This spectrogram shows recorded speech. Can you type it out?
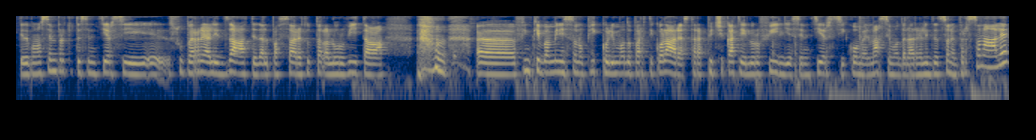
che devono sempre tutte sentirsi eh, super realizzate dal passare tutta la loro vita uh, finché i bambini sono piccoli in modo particolare a stare appiccicati ai loro figli e sentirsi come il massimo della realizzazione personale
